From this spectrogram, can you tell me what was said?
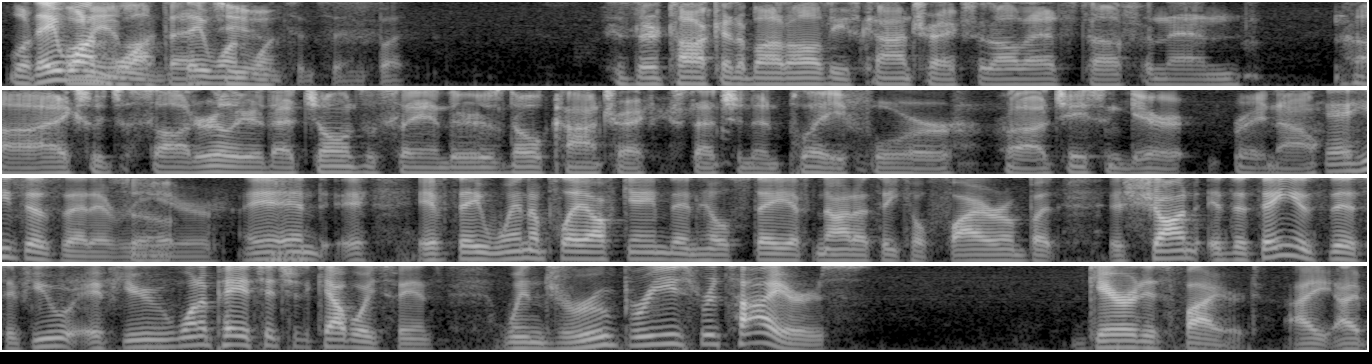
what's they funny won about one. that They won too, one since then, but is they're talking about all these contracts and all that stuff, and then uh, I actually just saw it earlier that Jones is saying there is no contract extension in play for uh, Jason Garrett right now. yeah, he does that every So- year. And i- if they win a playoff game, then he'll stay. If not, I think he'll fire him. But uh, Sean, the thing is this: if you if you want to pay attention to Cowboys fans, when Drew Brees retires, Garrett is fired. I, I'm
